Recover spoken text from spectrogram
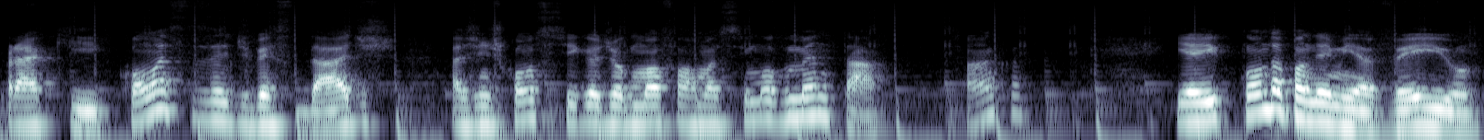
para que, com essas adversidades, a gente consiga de alguma forma se movimentar, saca? E aí, quando a pandemia veio,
